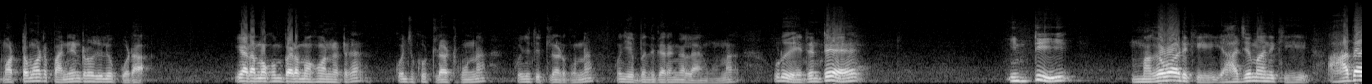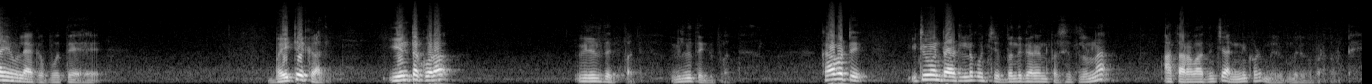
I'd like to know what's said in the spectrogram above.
మొట్టమొదటి పన్నెండు రోజులు కూడా ఎడముఖం పెడముఖం అన్నట్టుగా కొంచెం కుట్లాడుకున్నా కొంచెం తిట్లాడుకున్నా కొంచెం ఇబ్బందికరంగా లేకున్నా. ఇప్పుడు ఏంటంటే ఇంటి మగవాడికి యాజమానికి ఆదాయం లేకపోతే బయటే కాదు. ఇంట కూడా విలువ తగ్గిపోద్ది విలువ తగ్గిపోద్ది. కాబట్టి ఇటువంటి వాటిల్లో కొంచెం ఇబ్బందికరమైన పరిస్థితులు ఉన్నా ఆ తర్వాత నుంచి అన్నీ కూడా మెరుగు మెరుగుపడుతుంటాయి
